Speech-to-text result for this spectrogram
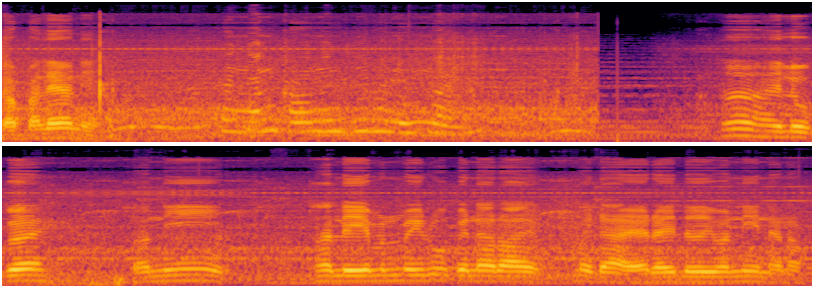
กลับมาแล้วนี่ถ้างั้นเขาเงินซื้อขนมหน่อยเออให้ลูกเอ้ยตอนนี้ทะเลมันไม่รู้เป็นอะไร ไม่ได้อะไรเลยวันนี้นะเนาะ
